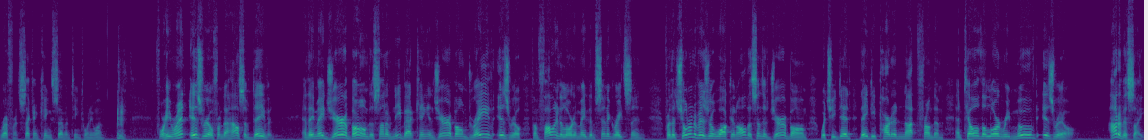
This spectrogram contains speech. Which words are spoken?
reference, 2 Kings 1721. For he rent Israel from the house of David, and they made Jeroboam the son of Nebat king, and Jeroboam drave Israel from following the Lord and made them sin a great sin. For the children of Israel walked in all the sins of Jeroboam, which he did, they departed not from them, until the Lord removed Israel out of his sight.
